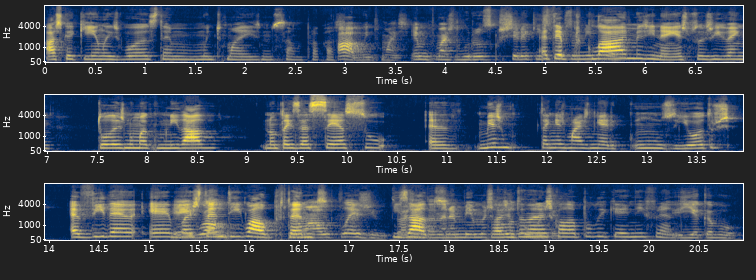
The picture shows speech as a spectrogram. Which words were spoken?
acho que aqui em Lisboa se tem muito mais noção, por acaso. Ah, muito mais. É muito mais doloroso crescer aqui Até um porque menino lá, imaginem, as pessoas vivem todas numa comunidade, não tens acesso. Mesmo que tenhas mais dinheiro uns e outros, a vida é, é É bastante igual, portanto, não há o colégio. Toda exato. A gente anda na mesma a escola gente anda na pública. escola pública é indiferente. E acabou.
